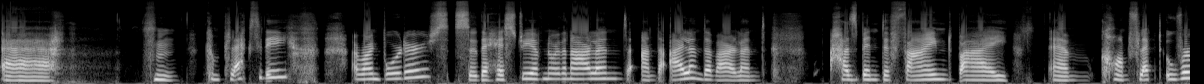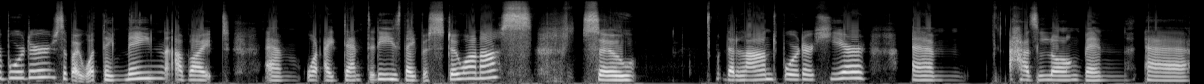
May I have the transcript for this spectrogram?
uh, hmm, complexity around borders. So the history of Northern Ireland and the island of Ireland has been defined by um, conflict over borders, about what they mean, about um, what identities they bestow on us. So the land border here um, has long been uh,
